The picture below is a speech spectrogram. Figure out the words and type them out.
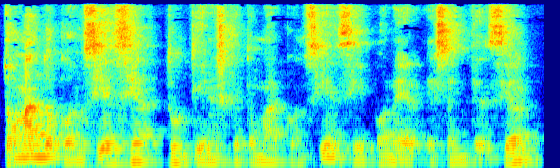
Tomando conciencia, tú tienes que tomar conciencia y poner esa intención,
